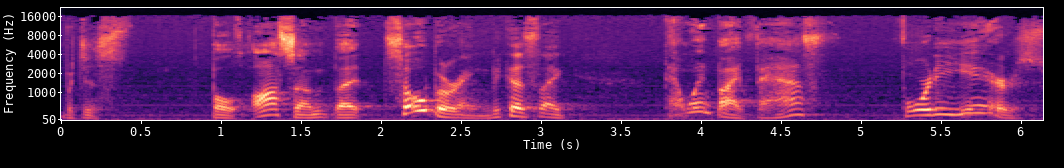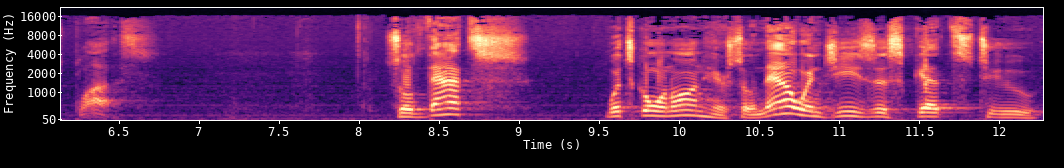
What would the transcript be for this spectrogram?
which is both awesome but sobering because, like, that went by fast 40 years plus. So that's what's going on here. So now, when Jesus gets to,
